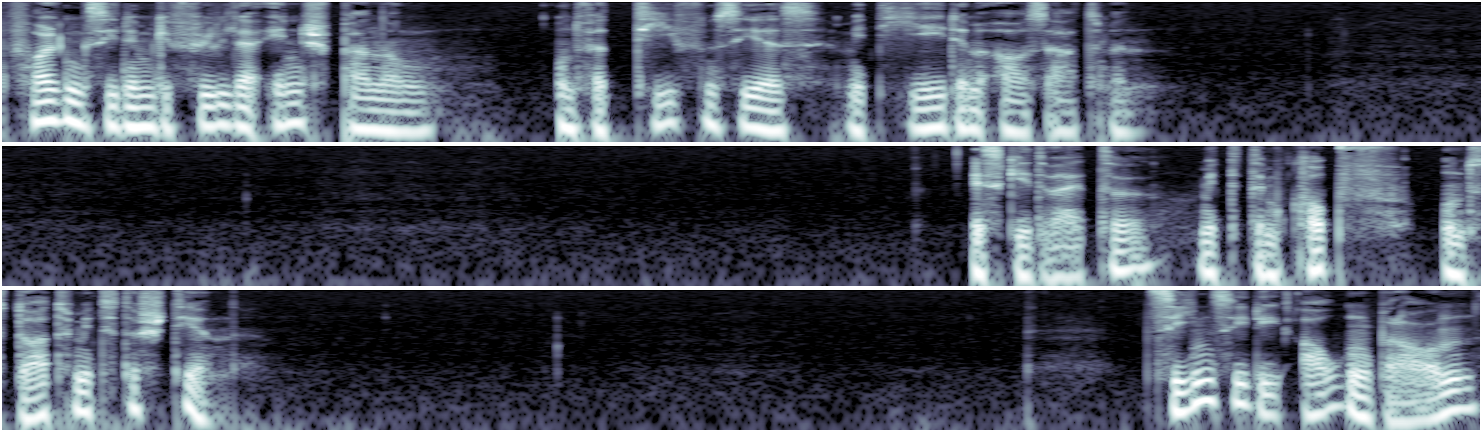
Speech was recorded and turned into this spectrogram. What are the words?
Folgen Sie dem Gefühl der Entspannung und vertiefen Sie es mit jedem Ausatmen. Es geht weiter mit dem Kopf und dort mit der Stirn. ziehen Sie die Augenbrauen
